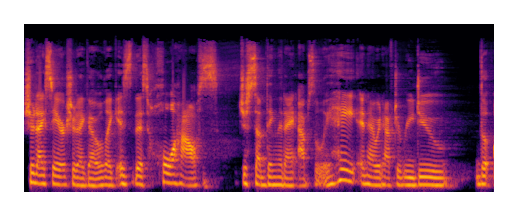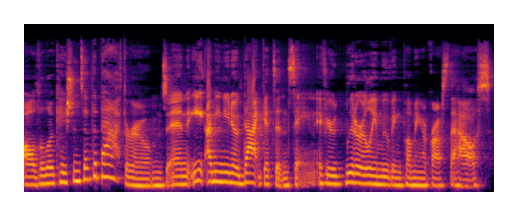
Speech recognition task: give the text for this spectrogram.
should I stay or should I go? Like, is this whole house just something that I absolutely hate and I would have to redo the all the locations of the bathrooms. And I mean you know that gets insane. If you're literally moving plumbing across the house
